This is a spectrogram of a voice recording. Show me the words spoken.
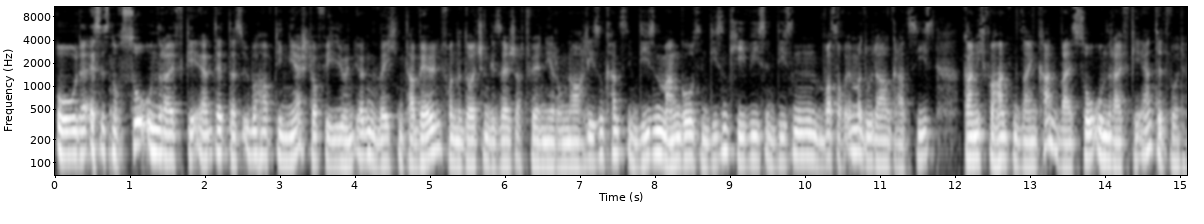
oder es ist noch so unreif geerntet, dass überhaupt die Nährstoffe, die du in irgendwelchen Tabellen von der Deutschen Gesellschaft für Ernährung nachlesen kannst, in diesen Mangos, in diesen Kiwis, in diesen, was auch immer du da gerade siehst, gar nicht vorhanden sein kann, weil es so unreif geerntet wurde.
